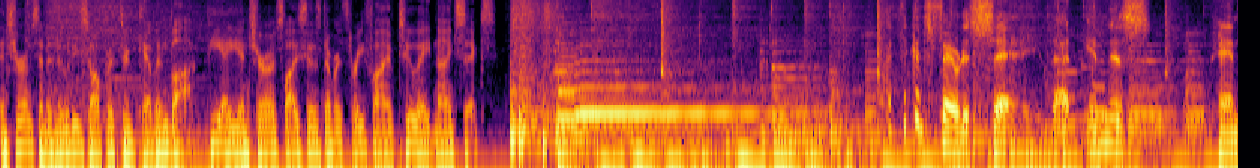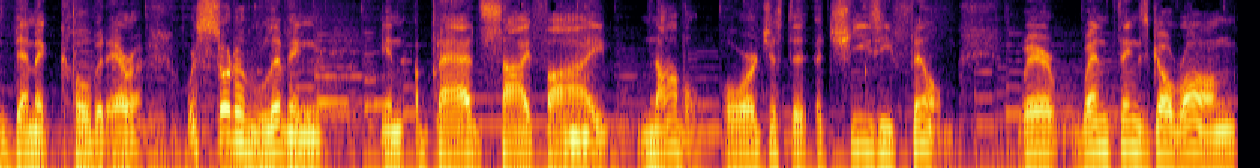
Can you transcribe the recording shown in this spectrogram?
Insurance and annuities offered through Kevin Bach, PA Insurance License number 352896. Think it's fair to say that in this pandemic COVID era, we're sort of living in a bad sci fi mm-hmm. novel or just a, a cheesy film where when things go wrong,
